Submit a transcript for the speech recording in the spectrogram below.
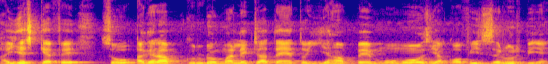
हाईएस्ट कैफ़े। सो अगर आप गुरु डोंगमा लेक जाते हैं तो यहाँ पे मोमोज या कॉफ़ी ज़रूर पिएँ।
